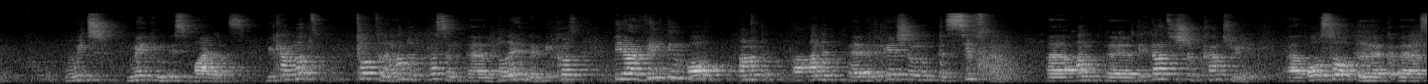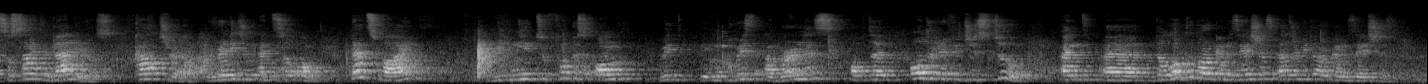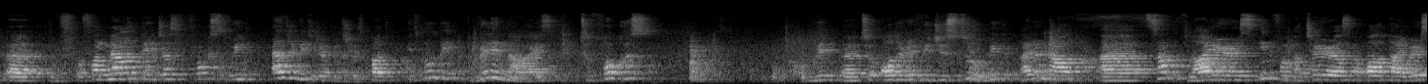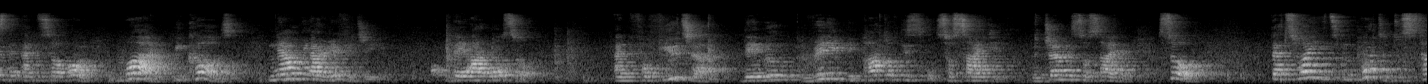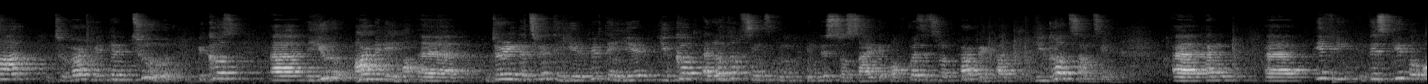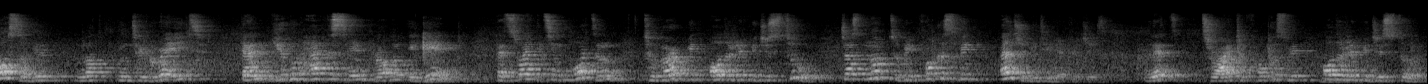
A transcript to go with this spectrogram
which making this violence. We cannot totally 100% uh, blame them because they are victim of an, uh, uh, education system, uh, uh, dictatorship country, uh, also society values, culture, religion and so on. That's why we need to focus on with increased awareness of the other refugees too. And uh, the local organizations, LGBT organizations, uh, for now they just focus with LGBT refugees, but it will be really nice to focus with, uh, to other refugees too, with, I don't know, uh, some flyers, info materials about diversity and so on. Why? Because now we are refugee. They are also. And for future, they will really be part of this society, the German society. So that's why it's important to start to work with them too, because uh, you already, uh, during the 20 year, 15 year, you got a lot of things in, in this society. Of course, it's not perfect, but you got something. Uh, and uh, if you, these people also will not integrate, then you will have the same problem again. That's why it's important to work with other refugees too just not to be focused with LGBT refugees. Let's try to focus with other refugees too.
